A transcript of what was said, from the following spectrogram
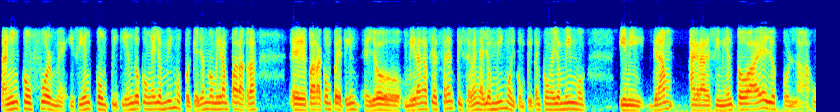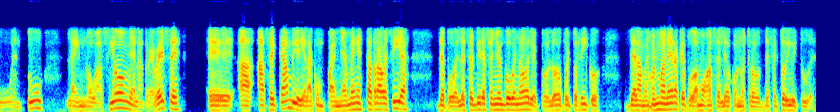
tan inconformes y siguen compitiendo con ellos mismos porque ellos no miran para atrás eh, para competir, ellos miran hacia el frente y se ven a ellos mismos y compiten con ellos mismos. Y mi gran agradecimiento a ellos por la juventud, la innovación, el atreverse eh, a, hacer cambio y el acompañarme en esta travesía de poderle servir al señor gobernador y al pueblo de Puerto Rico de la mejor manera que podamos hacerlo con nuestros defectos y virtudes.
